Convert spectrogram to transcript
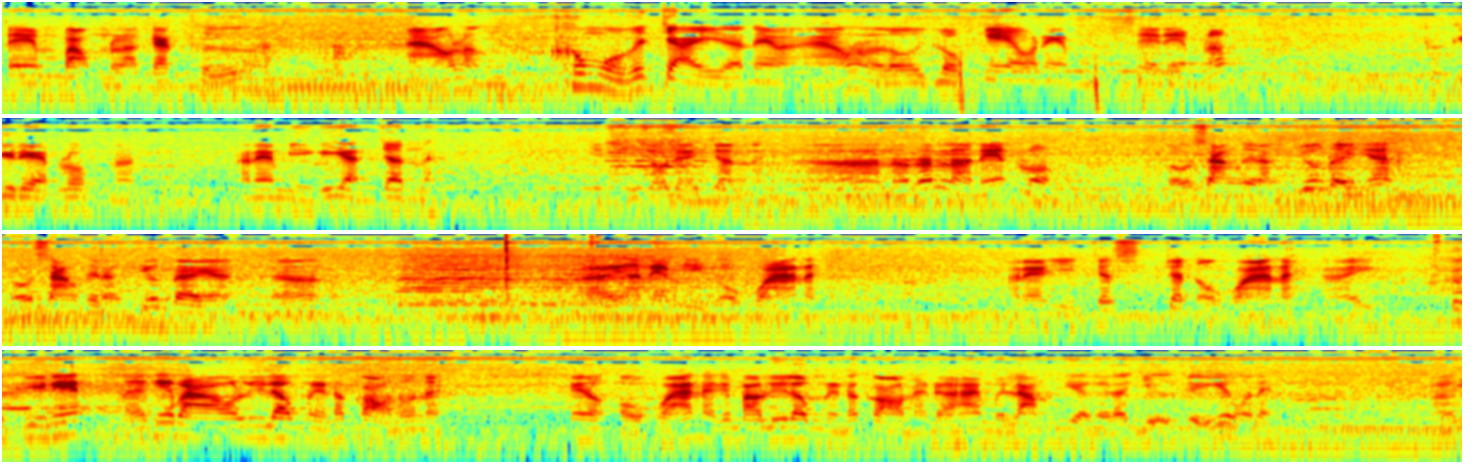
tem bọng là các thứ. Áo là không một vết chày anh em áo là lột, lột keo anh em. Xe đẹp lắm. Cực kỳ đẹp luôn. Nè anh em nhìn cái dàn chân này. Nhìn cái chỗ để chân này. Đó, nó rất là nét luôn. Đổ xăng thì đằng trước đây nhá đổ xăng thì đằng trước đây á. Đó đấy anh em nhìn ổ khóa này. Anh em nhìn chất chất ổ khóa này. Đấy cực kỳ nét. Đấy cái bao ly lông này nó còn luôn này. Cái ổ khóa này cái bao ly lông này nó còn này. Đời 215 giờ người ta giữ kỹ không này đấy.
